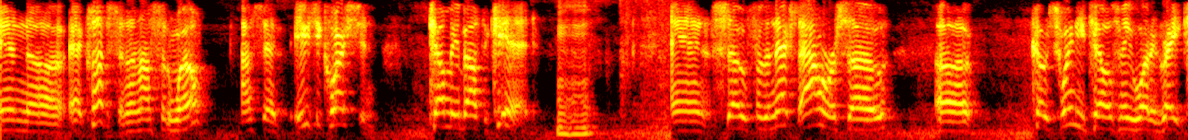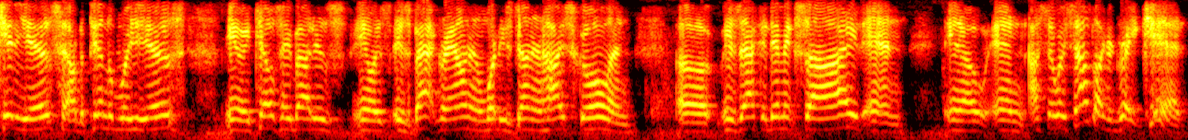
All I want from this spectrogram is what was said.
in uh, at Clemson? And I said, well, I said, easy question. Tell me about the kid. Mm-hmm. And so for the next hour or so, uh, Coach Swinney tells me what a great kid he is, how dependable he is. You know, he tells me about his, you know, his, his background and what he's done in high school, and uh, his academic side, and you know, and I said, well, he sounds like a great kid.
